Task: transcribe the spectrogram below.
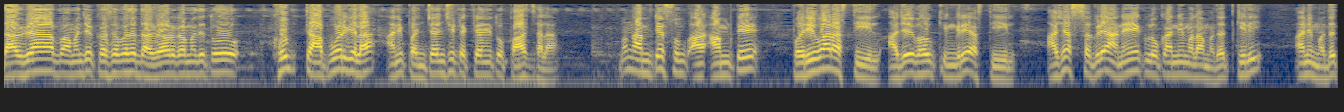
दहाव्या म्हणजे कसं बसं दहाव्या वर्गामध्ये तो खूप टॅपवर गेला आणि पंच्याऐंशी टक्क्याने तो पास झाला. मग आमटे सु- आमटे परिवार असतील अजय भाऊ किंगरे असतील अशा सगळ्या अनेक लोकांनी मला मदत केली आणि मदत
